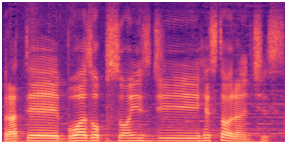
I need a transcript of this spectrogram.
para ter boas opções de restaurantes.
